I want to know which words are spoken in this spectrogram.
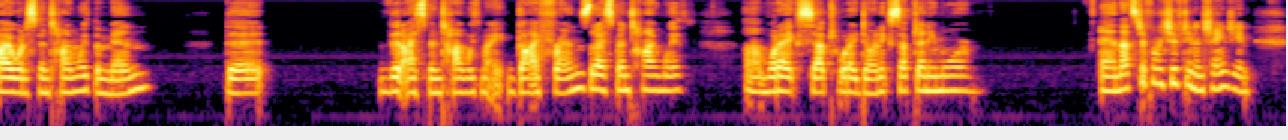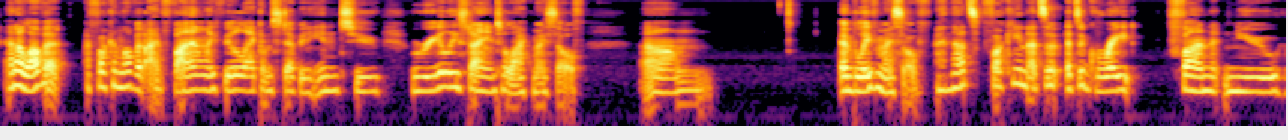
I want to spend time with, the men that that I spend time with, my guy friends that I spend time with, um, what I accept, what I don't accept anymore. And that's definitely shifting and changing. And I love it. I fucking love it. I finally feel like I'm stepping into really starting to like myself. Um and believe in myself. And that's fucking that's a that's a great, fun, new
